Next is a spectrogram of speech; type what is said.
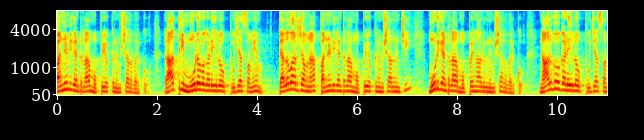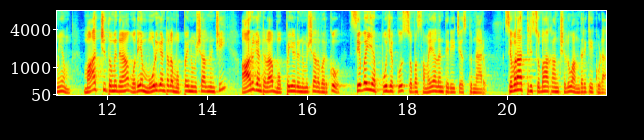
పన్నెండు గంటల ముప్పై ఒక్క నిమిషాల వరకు. రాత్రి మూడవ గడియలో పూజా సమయం తెల్లవారుజామున పన్నెండు గంటల ముప్పై ఒక్క నిమిషాల నుంచి మూడు గంటల ముప్పై నాలుగు నిమిషాల వరకు. నాలుగవ గడియలో పూజా సమయం మార్చి తొమ్మిదిన ఉదయం మూడు గంటల ముప్పై నిమిషాల నుంచి ఆరు గంటల ముప్పై ఏడు నిమిషాల వరకు శివయ్య పూజకు శుభ సమయాలను తెలియజేస్తున్నారు శివరాత్రి శుభాకాంక్షలు అందరికీ కూడా.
